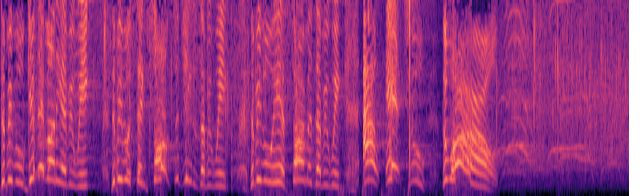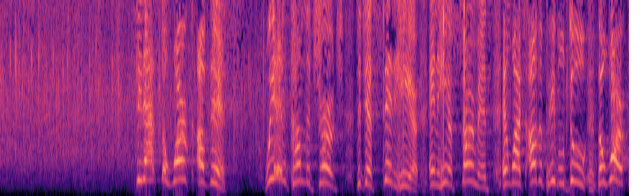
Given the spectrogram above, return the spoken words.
the people who give their money every week, the people who sing songs to Jesus every week, the people who hear sermons every week, out into the world. See, that's the work of this. We didn't come to church to just sit here and hear sermons and watch other people do the work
